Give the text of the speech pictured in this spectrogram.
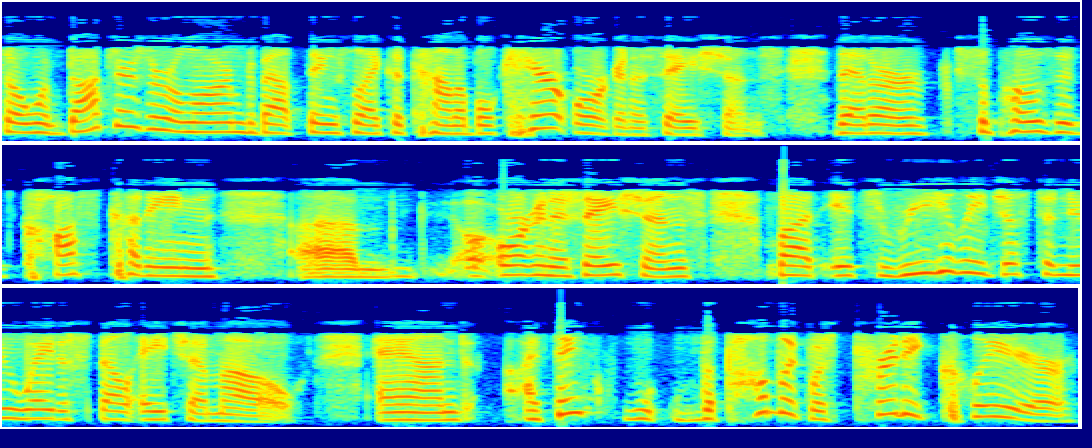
So when doctors are alarmed about things like accountable care organizations that are supposed cost-cutting um, organizations, but it's really just a new way to spell HMO. And I think w- the public was pretty clear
